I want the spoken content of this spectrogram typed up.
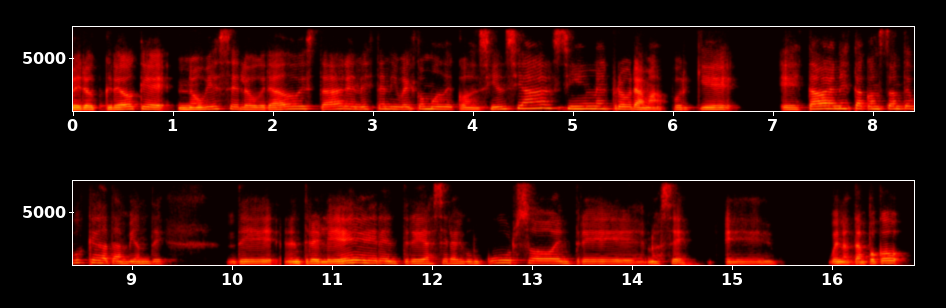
pero creo que no hubiese logrado estar en este nivel como de conciencia sin el programa, porque estaba en esta constante búsqueda también de de entre leer, entre hacer algún curso, entre, no sé, eh, bueno, tampoco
